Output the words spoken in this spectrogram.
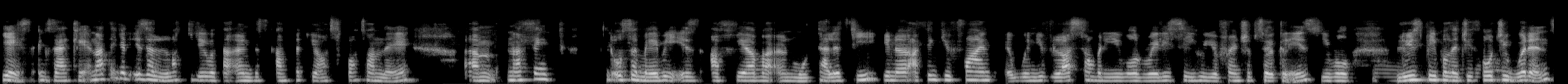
Yes, exactly. And I think it is a lot to do with our own discomfort. You're spot on there. Um, and I think it also maybe is our fear of our own mortality. You know, I think you find when you've lost somebody, you will really see who your friendship circle is. You will mm. lose people that you thought you wouldn't,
